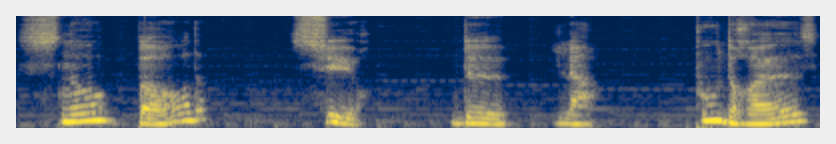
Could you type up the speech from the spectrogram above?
snowboard sur de la poudreuse,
